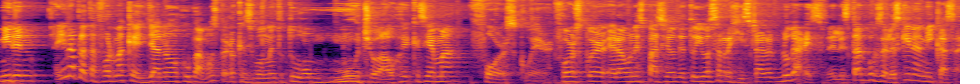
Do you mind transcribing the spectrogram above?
Miren, hay una plataforma que ya no ocupamos, pero que en su momento tuvo mucho auge que se llama Foursquare. Foursquare era un espacio donde tú ibas a registrar lugares, el Starbucks de la esquina de mi casa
